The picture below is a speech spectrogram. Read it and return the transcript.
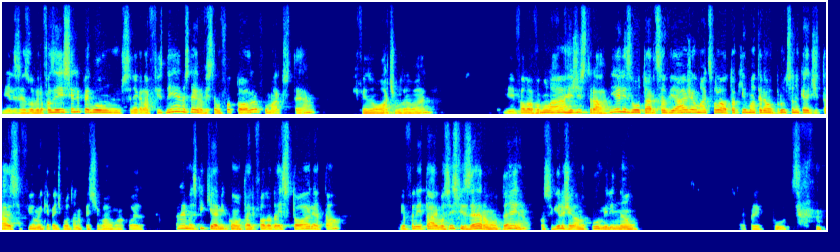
eles resolveram fazer isso. Ele pegou um cinegrafista, nem era um cinegrafista, era um fotógrafo, o Marcos Terra, que fez um ótimo trabalho, e falou: vamos lá registrar. E eles voltaram dessa viagem. O Max falou: oh, tô aqui o material bruto, você não quer editar esse filme aqui para a gente botar no festival, alguma coisa? Eu falei: mas o que, que é? Me conta. Ele falou da história e tal. E eu falei: tá, e vocês fizeram a montanha? Conseguiram chegar no cume? Ele: não. Eu falei: putz.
